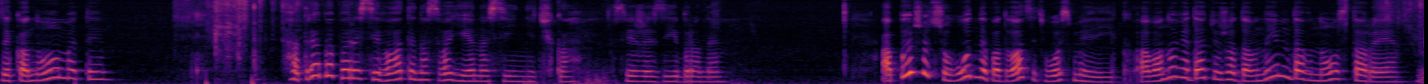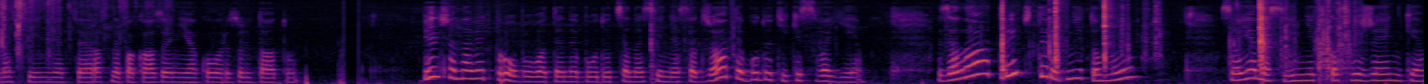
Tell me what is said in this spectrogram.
зекономити. А треба пересівати на своє насіннячко, свіже зібране. А пишуть, що годне по 28 рік, а воно, віддать, уже давним-давно старе насіння. Це раз не показує ніякого результату. Більше навіть пробувати не буду це насіння саджати, буду тільки своє. Взяла 3-4 дні тому своє насіннячко свіженьке,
